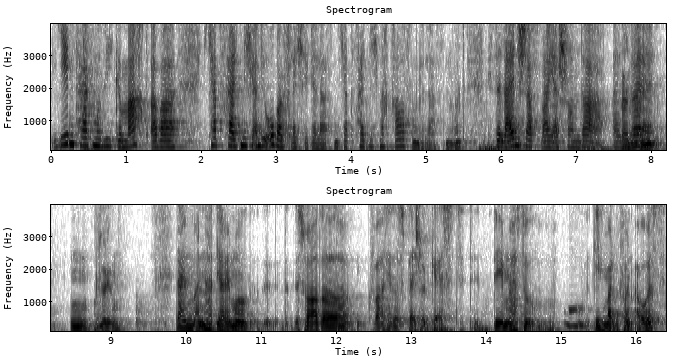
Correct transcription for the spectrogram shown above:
jeden Tag Musik gemacht, aber ich habe es halt nicht an die Oberfläche gelassen. Ich habe es halt nicht nach draußen gelassen. Und diese Leidenschaft war ja schon da. Also Dein Mann, hm, Entschuldigung. Dein Mann hat ja immer, das war der, quasi der Special Guest. Dem hast du, gehe ich mal davon aus,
